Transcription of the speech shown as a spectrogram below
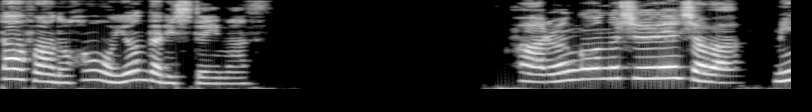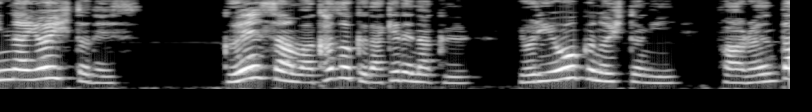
ターファーの本を読んだりしています。ファールンゴンの修練者はみんな良い人です。グエンさんは家族だけでなく、より多くの人にファルンタ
